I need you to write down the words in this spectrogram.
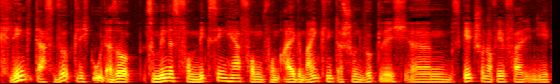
klingt das wirklich gut. Also zumindest vom Mixing her, vom, vom Allgemein klingt das schon wirklich, ähm, es geht schon auf jeden Fall in die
